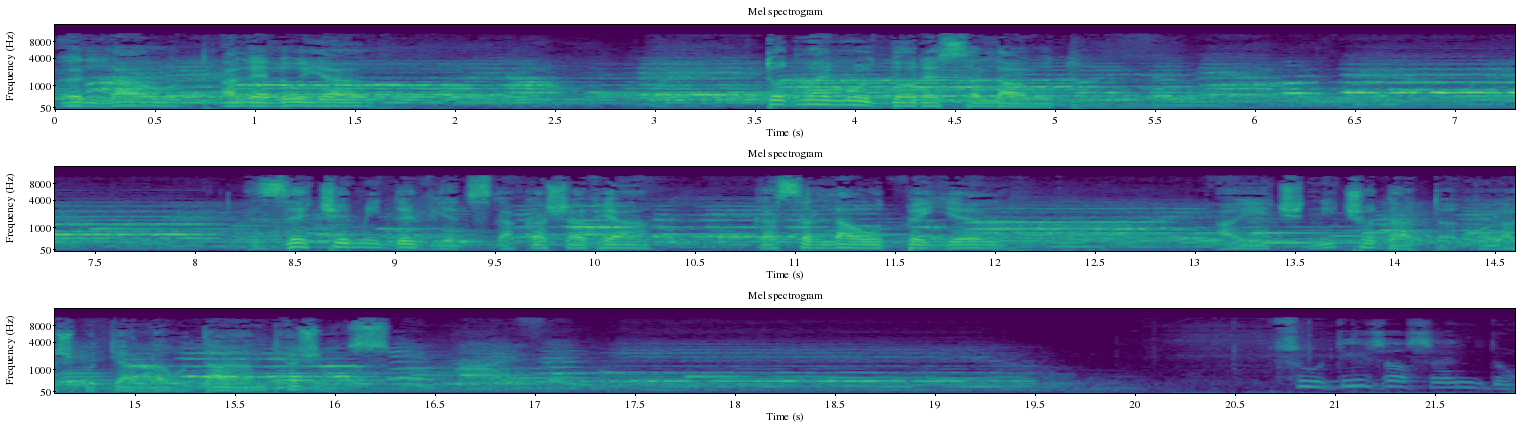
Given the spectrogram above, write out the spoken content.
îl laud, aleluia, tot mai mult doresc să laud. Zece mii de vieți dacă aș avea ca să laud pe el, aici niciodată nu l-aș putea lăuda îndeajuns. Zu dieser Sendung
